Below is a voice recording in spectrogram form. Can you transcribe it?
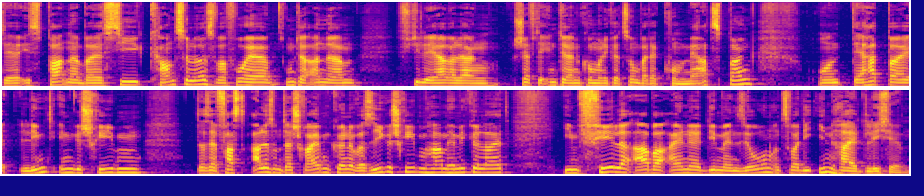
der ist Partner bei C Counselors, war vorher unter anderem viele Jahre lang Chef der internen Kommunikation bei der Commerzbank und der hat bei LinkedIn geschrieben, dass er fast alles unterschreiben könne, was Sie geschrieben haben, Herr Mickeleit. Ihm fehle aber eine Dimension, und zwar die inhaltliche.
